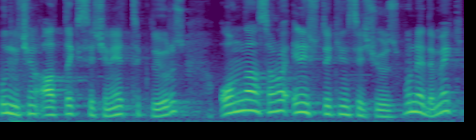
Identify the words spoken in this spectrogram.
Bunun için alttaki seçeneğe tıklıyoruz. Ondan sonra en üsttekini seçiyoruz. Bu ne demek?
